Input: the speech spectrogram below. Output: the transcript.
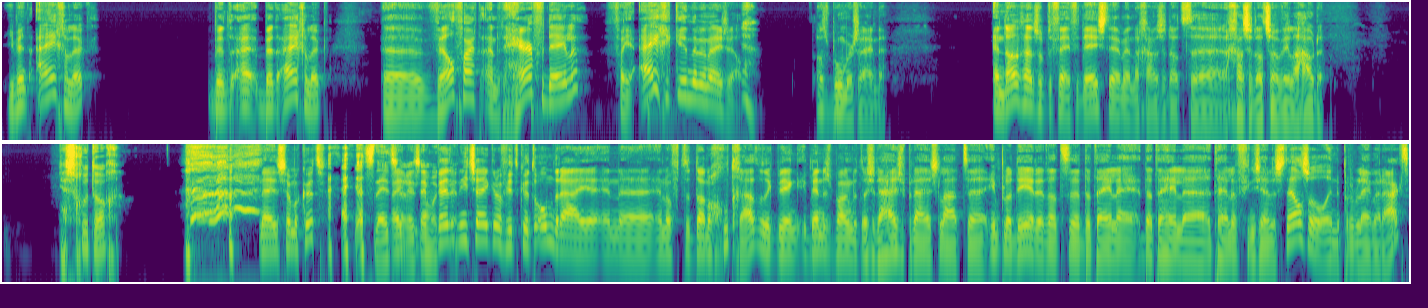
Je bent eigenlijk... Bent, ei- bent eigenlijk eh, welvaart aan het herverdelen van je eigen kinderen naar jezelf. Ja. Als boomer zijnde. En dan gaan ze op de VVD stemmen en dan gaan ze dat, eh, gaan ze dat zo willen houden. Ja, is goed, toch? Nee, dat is helemaal kut. ja, is, nee, ik, sorry, ik weet ook niet zeker of je het kunt omdraaien en, eh, en of het dan nog goed gaat. Want ik, denk, ik ben dus bang dat als je de huizenprijs laat eh, imploderen, dat, dat, de hele, dat de hele, het hele financiële stelsel in de problemen raakt.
